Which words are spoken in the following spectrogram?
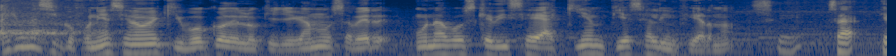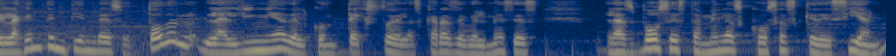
Hay una psicofonía, si no me equivoco, de lo que llegamos a ver, una voz que dice aquí empieza el infierno. Sí, o sea, que la gente entienda eso. Toda la línea del contexto de las caras de Belmes es las voces, también las cosas que decían,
